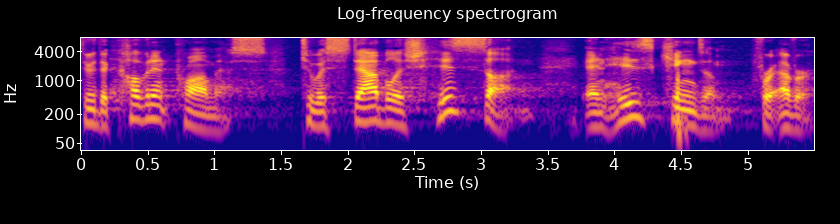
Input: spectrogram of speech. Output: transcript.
through the covenant promise to establish his son and his kingdom forever.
